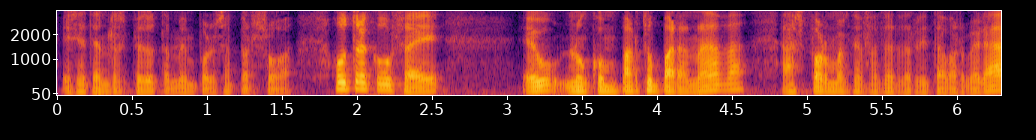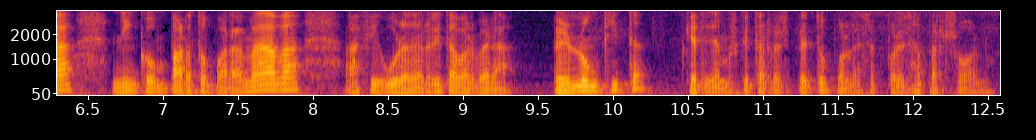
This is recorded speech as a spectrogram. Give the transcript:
e se ten respeto tamén por esa persoa. Outra cousa é Eu non comparto para nada as formas de facer de Rita Barberá, nin comparto para nada a figura de Rita Barberá, pero non quita que teñamos que ter respeto por esa, por esa persoa. Non?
